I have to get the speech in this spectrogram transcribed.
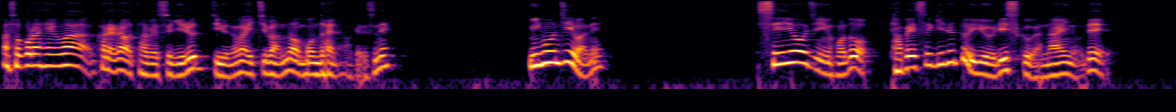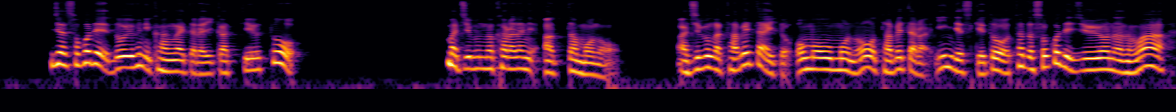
まあ、そこら辺は彼らは食べ過ぎるっていうのが一番の問題なわけですね。日本人はね、西洋人ほど食べ過ぎるというリスクがないので、じゃあそこでどういうふうに考えたらいいかっていうと、まあ自分の体に合ったものあ、自分が食べたいと思うものを食べたらいいんですけど、ただそこで重要なのは、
